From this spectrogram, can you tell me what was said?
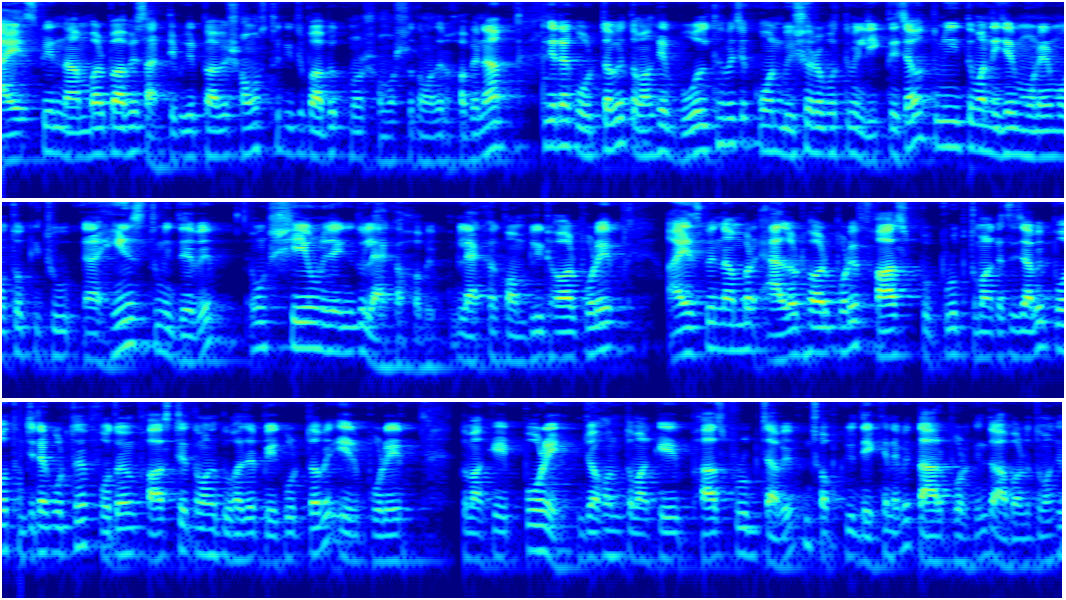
আইএসপির নাম্বার পাবে সার্টিফিকেট পাবে, সমস্ত কিছু পাবে, কোনো সমস্যা তোমাদের হবে না। যেটা করতে হবে, তোমাকে বলতে হবে যে কোন বিষয়ের ওপর তুমি লিখতে চাও, তুমি তোমার নিজের মনের মতো কিছু হিন্স তুমি দেবে এবং সেই অনুযায়ী কিন্তু লেখা হবে। লেখা কমপ্লিট হওয়ার পরে আইএসপি নাম্বার অ্যালোট হওয়ার পরে ফার্স্ট প্রুফ তোমার কাছে যাবে। প্রথম যেটা করতে হবে, প্রথমে ফার্স্টে তোমাকে দু হাজার পে করতে হবে। এরপরে তোমাকে পরে যখন তোমাকে ফার্স্ট প্রুফ যাবে সব কিছু দেখে নেবে, তারপর কিন্তু আবারও তোমাকে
